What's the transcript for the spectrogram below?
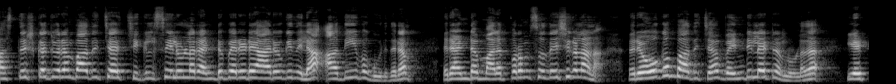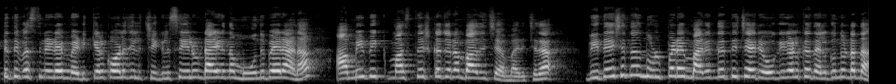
മസ്തിഷ്ക ജ്വരം ബാധിച്ച് ചികിത്സയിലുള്ള രണ്ടുപേരുടെ ആരോഗ്യനില അതീവ ഗുരുതരം. രണ്ട് മലപ്പുറം സ്വദേശികളാണ് രോഗം ബാധിച്ച വെന്റിലേറ്ററിലുള്ളത്. എട്ട് ദിവസത്തിനിടെ മെഡിക്കൽ കോളേജിൽ ചികിത്സയിലുണ്ടായിരുന്ന മൂന്ന് പേരാണ് അമീബിക് മസ്തിഷ്ക ജ്വരം ബാധിച്ച് മരിച്ചത്. വിദേശത്ത് നിന്നുൾപ്പെടെ മരുന്നെത്തിച്ച രോഗികൾക്ക് നൽകുന്നുണ്ടെന്ന്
